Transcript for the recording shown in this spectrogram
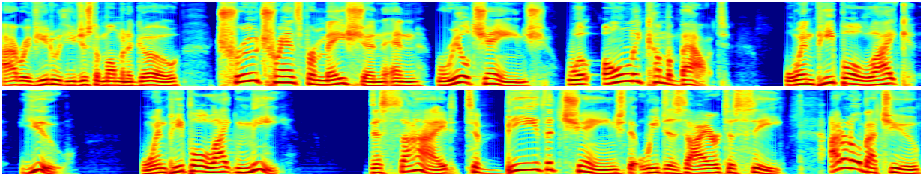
I reviewed with you just a moment ago, true transformation and real change will only come about when people like you, when people like me decide to be the change that we desire to see. I don't know about you,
